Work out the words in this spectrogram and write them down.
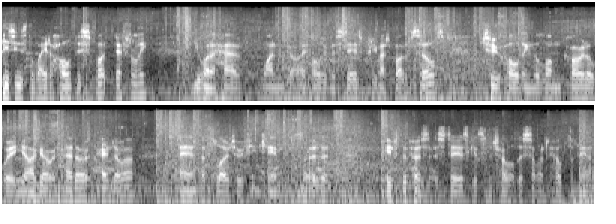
This is the way to hold this spot, definitely. You want to have one guy holding the stairs pretty much by themselves, two holding the long corridor where Yago and Hando are, and a floater if you can, so that if the person at the stairs gets in trouble, there's someone to help them out.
